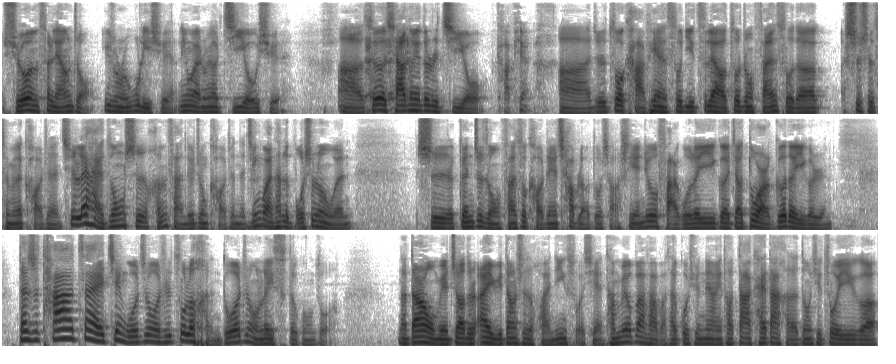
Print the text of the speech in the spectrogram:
学问分两种，一种是物理学，另外一种叫集邮学。啊，所有其他东西都是集邮。卡片，啊，就是做卡片、搜集资料、做这种繁琐的事实层面的考证。其实雷海宗是很反对这种考证的，尽管他的博士论文是跟这种繁琐考证也差不了多少，是研究法国的一个叫杜尔戈的一个人，但是他在建国之后是做了很多这种类似的工作。那当然，我们也知道，都是碍于当时的环境所限，他没有办法把他过去那样一套大开大合的东西做一个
